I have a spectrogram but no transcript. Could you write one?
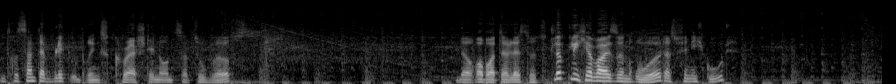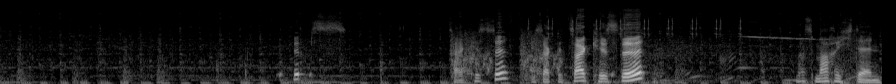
Interessanter Blick übrigens, Crash, den du uns dazu wirfst. Der Roboter lässt uns glücklicherweise in Ruhe. Das finde ich gut. Hips. Zeitkiste? Ich sagte Zeitkiste. Was mache ich denn?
